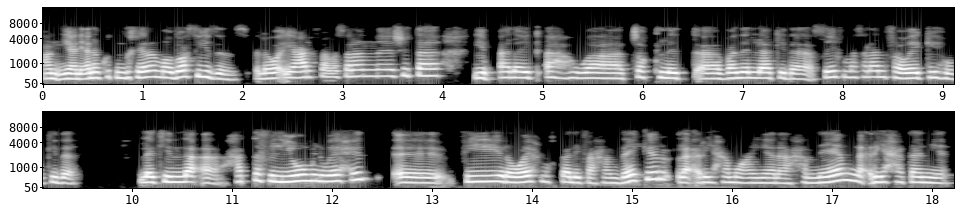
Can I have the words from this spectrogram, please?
هن... يعني أنا كنت متخيلة الموضوع seasons اللي هو إيه عارفة مثلا شتاء يبقى like قهوة شوكليت آه، فانيلا كده صيف مثلا فواكه وكده. لكن لأ حتى في اليوم الواحد آه، في روايح مختلفة. هنذاكر لأ ريحة معينة. هننام لأ ريحة تانية.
